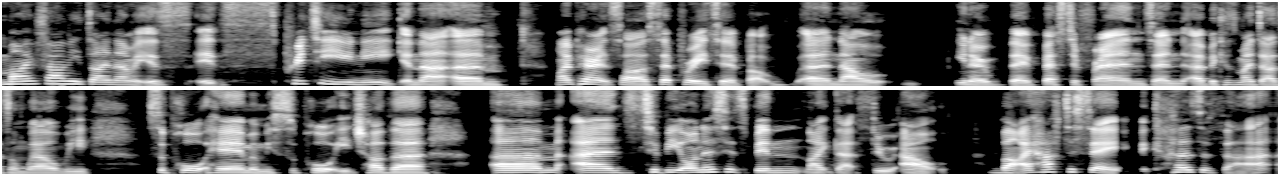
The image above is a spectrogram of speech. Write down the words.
my family dynamic is it's pretty unique in that um my parents are separated, but uh, now you know they're best of friends, and uh, because my dad's unwell, we support him and we support each other. Um, and to be honest, it's been like that throughout. But I have to say, because of that,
